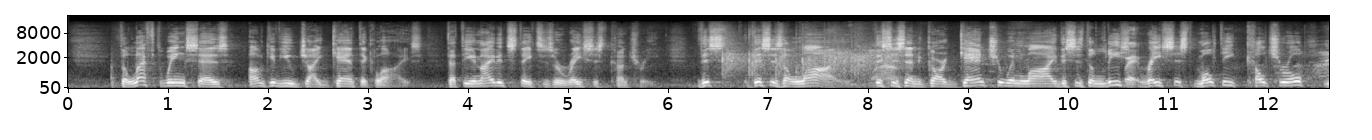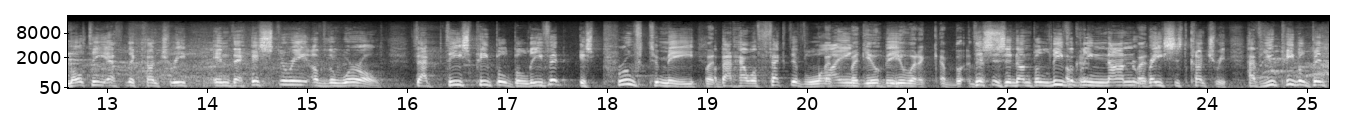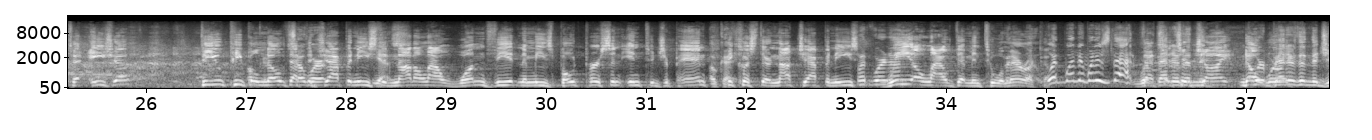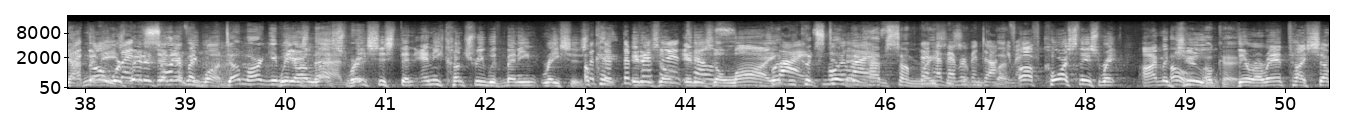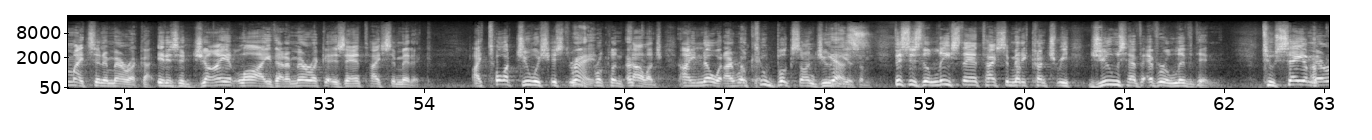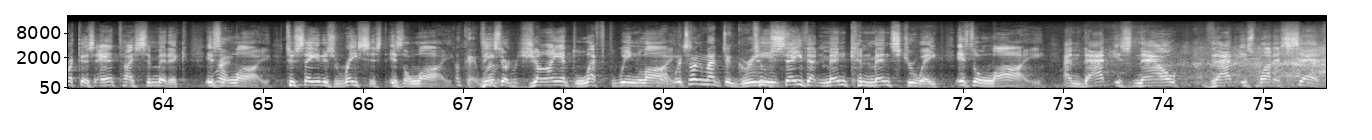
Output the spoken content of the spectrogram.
The left wing says, I'll give you gigantic lies that the United States is a racist country. This, this is a lie. Wow. This is a gargantuan lie. This is the least Wait. racist, multicultural, multi ethnic country in the history of the world. That these people believe it is proof to me but, about how effective lying but, but you, can be. You would, uh, this, this, is an unbelievably okay, non racist country. Have you people been to Asia? Do you people okay. know that so the Japanese yes. did not allow one Vietnamese boat person into Japan okay. because they're not Japanese? But we're not, we allowed them into America. What, what, what is that? We're, better than, giant, the, no, we're, we're, better than the Japanese. No, we're but better than everyone. dumb argument We are less that. racist than any country with many races. Okay, the, the it, is a, it is a lie. But we could still have some that have ever been documented. Of course, there's ra- I'm a oh, Jew. Okay. There are anti-Semites in America. It is a giant lie that America is anti-Semitic. I taught Jewish history right. at Brooklyn uh, College. I know it. I wrote okay. two books on Judaism. Yes. This is the least anti Semitic country Jews have ever lived in. To say America is anti-Semitic is right. a lie. To say it is racist is a lie. Okay, These are giant left-wing lies. Well, we're talking about degrees. To say that men can menstruate is a lie, and that is now that is what is said.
